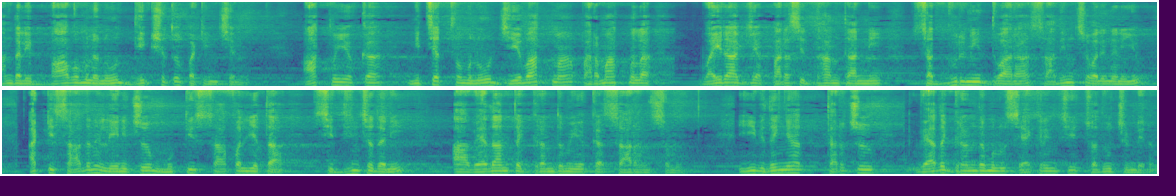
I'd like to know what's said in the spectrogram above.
అందలి భావములను దీక్షతో పఠించెను. ఆత్మ యొక్క నిత్యత్వమును జీవాత్మ పరమాత్మల వైరాగ్య పరసిద్ధాంతాన్ని సద్గురుని ద్వారా సాధించవలెననియు అట్టి సాధన లేనిచో ముక్తి సాఫల్యత సిద్ధించదని ఆ వేదాంత గ్రంథము యొక్క సారాంశము. ఈ విధంగా తరచూ వేద గ్రంథములు సేకరించి చదువుచుండెను.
